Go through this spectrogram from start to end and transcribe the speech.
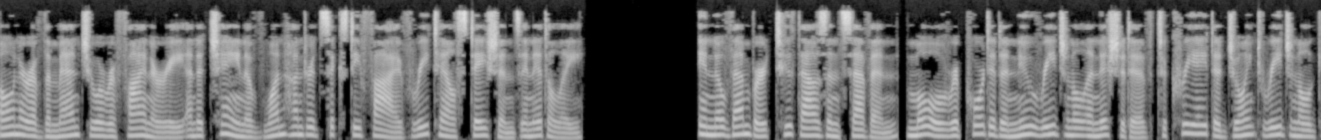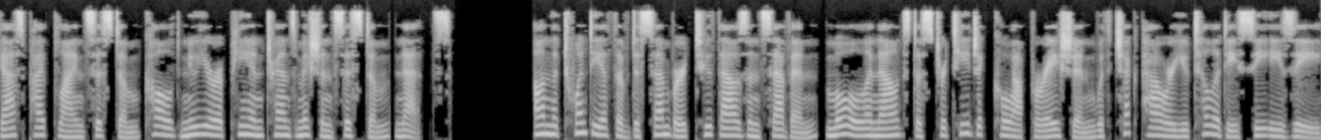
owner of the Mantua refinery and a chain of 165 retail stations in Italy. In November 2007, MOL reported a new regional initiative to create a joint regional gas pipeline system called New European Transmission System NETS. On 20 December 2007, MOL announced a strategic cooperation with Czech power utility CEZ.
